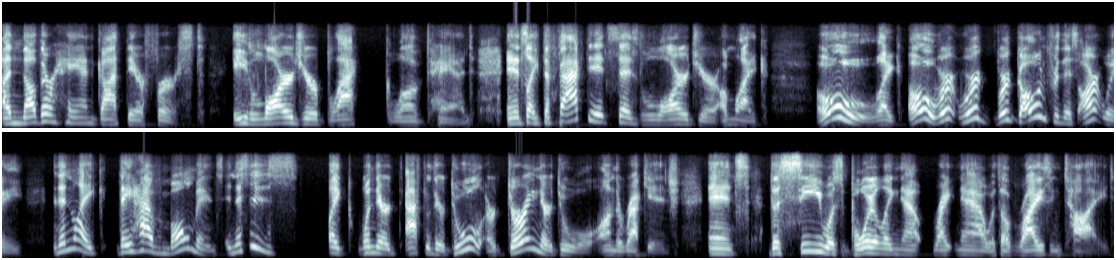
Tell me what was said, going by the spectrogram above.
another hand got there first a larger black gloved hand. And it's like the fact that it says larger I'm like oh like oh we're we're we're going for this aren't we? And then like they have moments, and this is like when they're after their duel or during their duel on the wreckage, and the sea was boiling out right now with a rising tide.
